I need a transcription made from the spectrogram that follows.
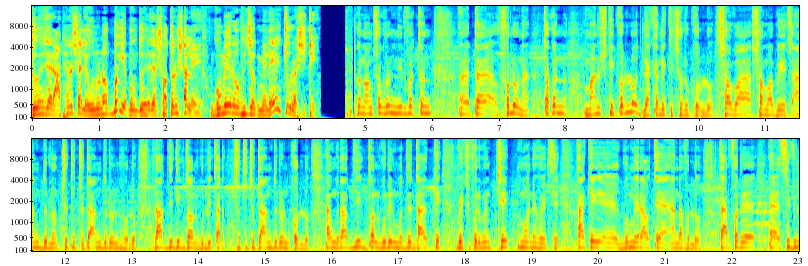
দুই হাজার আঠারো সালে উননব্বই এবং দুই হাজার সতেরো সালে গুমের অভিযোগ মেলে চুরাশিটি। যখন অংশগ্রহণ নির্বাচনটা হলো না, তখন মানুষ কি করল? লেখালেখি শুরু করল। সভা, সমাবেশ, আন্দোলন, ছোট ছোট আন্দোলন হলো। রাজনৈতিক দলগুলি তারা ছোট ছোট আন্দোলন করল এবং রাজনৈতিক দলগুলির মধ্যে তাকে বেশি পরিমাণ থ্রেট মনে হয়েছে, তাকে গুমের আওতায় আনা হলো। তারপরে সিভিল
